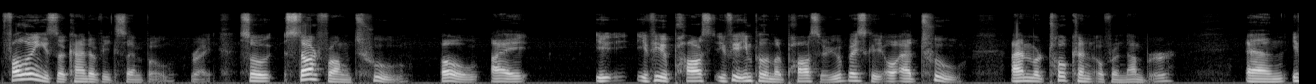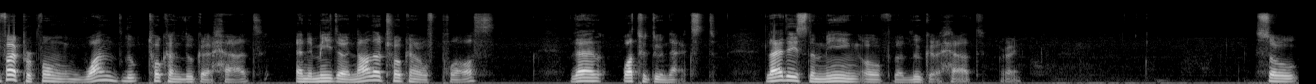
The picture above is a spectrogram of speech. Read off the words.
following is a kind of example, right? So start from 2. Oh, I if you parse if you implement parser, you basically oh at 2, I'm a token of a number. And if I perform one look, token look ahead and meet another token of plus, then what to do next? That is the meaning of the look ahead, right? So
